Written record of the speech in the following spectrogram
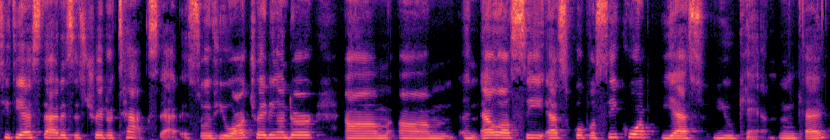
TTS status is trader tax status. So if you are trading under um, um, an LLC, S Corp, or C Corp, yes, you can. Okay.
